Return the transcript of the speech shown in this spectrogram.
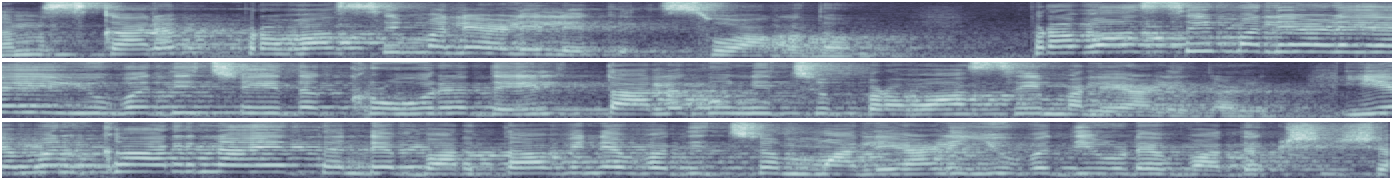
നമസ്കാരം. പ്രവാസി മലയാളിയിലേക്ക് സ്വാഗതം. പ്രവാസി മലയാളിയായ യുവതി ചെയ്ത ക്രൂരതയിൽ തലകുനിച്ചു പ്രവാസി മലയാളികൾ. യമൻകാരനായ തന്റെ ഭർത്താവിനെ വധിച്ച മലയാളി യുവതിയുടെ വധശിക്ഷ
